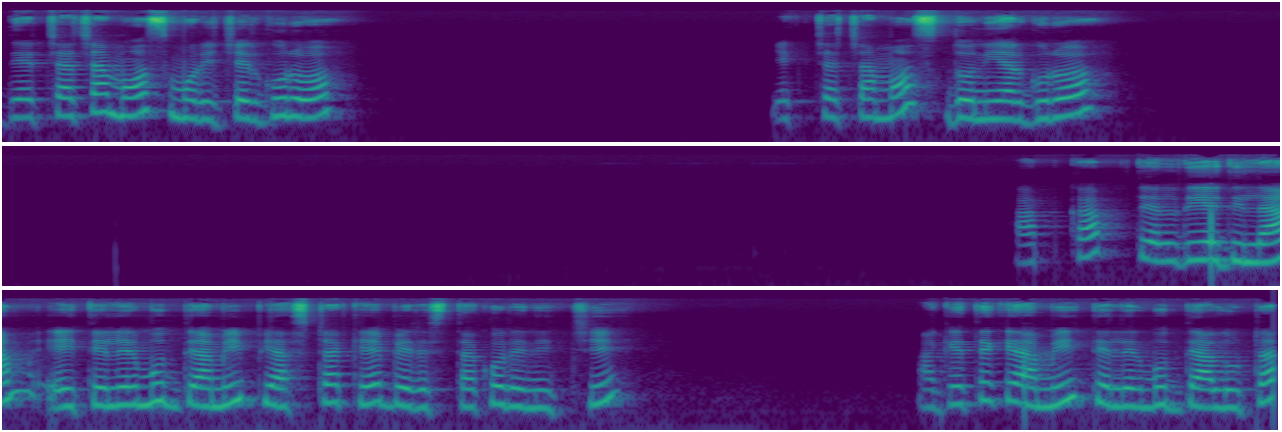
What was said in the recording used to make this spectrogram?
দেড় চা চামচ মরিচের গুঁড়ো। এক চা চামচ ধনিয়ার গুঁড়ো। হাফ কাপ তেল দিয়ে দিলাম। এই তেলের মধ্যে আমি পেঁয়াজটাকে বেরেস্তা করে নিচ্ছি। আগে থেকে আমি তেলের মধ্যে আলুটা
